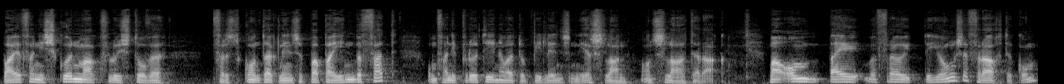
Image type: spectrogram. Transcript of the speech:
baie van die skoonmaakvloeistowwe vir kontaklense papain bevat om van die proteïene wat op die lens neerslaan ontslae te raak. Maar om by mevrou De Jong se vraag te kom,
